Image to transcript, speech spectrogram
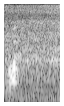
走吧？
